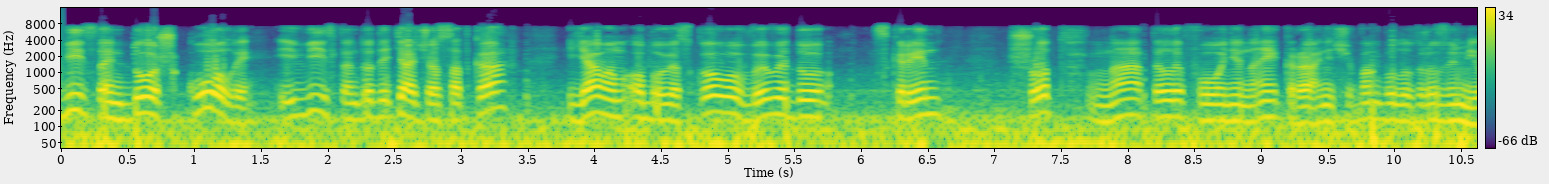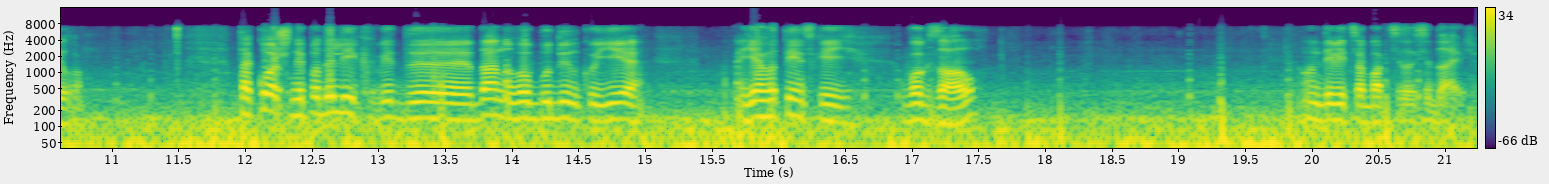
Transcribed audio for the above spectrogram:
Відстань до школи і відстань до дитячого садка я вам обов'язково виведу скріншот на телефоні, на екрані, щоб вам було зрозуміло. Також неподалік від е, даного будинку є Яготинський вокзал. Вон, дивіться, бабці засідають.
